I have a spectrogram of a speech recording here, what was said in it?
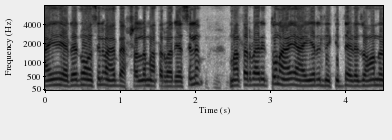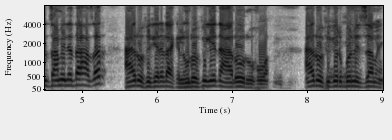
আই এটা নো আসলে আমি ব্যবসার মাতার বাড়ি আসছিলাম মাতার বাড়ি তো নাই আই এর দেখি এটা যখন জামিলে দা হাজার আই রফিকের ডাকিলাম। রফিকে আরও রুহুয়া আই রফিকের বনির জামাই।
